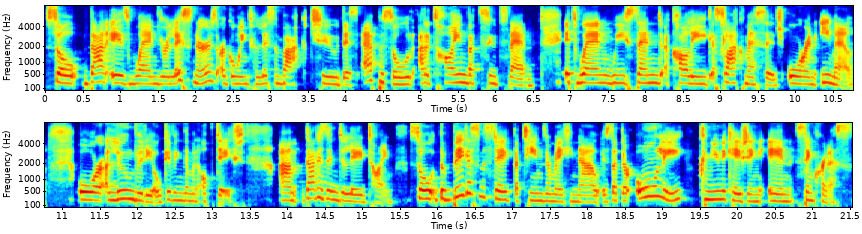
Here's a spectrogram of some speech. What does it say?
So that is when your listeners are going to listen back to this episode at a time that suits them. It's when we send a colleague a Slack message or an email or a Loom video giving them an update. Um, that is in delayed time. So the biggest mistake that teams are making now is that they're only communicating in synchronous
